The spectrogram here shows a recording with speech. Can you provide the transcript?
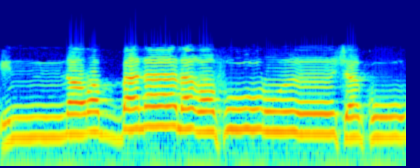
إِنَّ رَبَّنَا لَغَفُورٌ شَكُورٌ.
